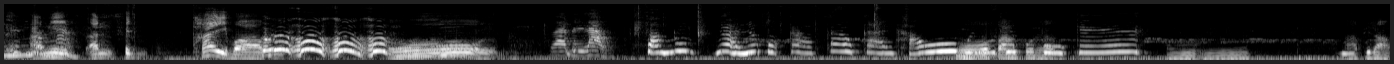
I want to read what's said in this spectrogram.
เก่งอันนี้อันเป็นไทยบ่เออเออเออเออโอ้ว่ามันเล่า ฟังนู่นง่ายยังบอกกล้าก้าวกายเขาโอ้ฟังพูดปูแล้วแกอืมอืมอ่าพี่น้อง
